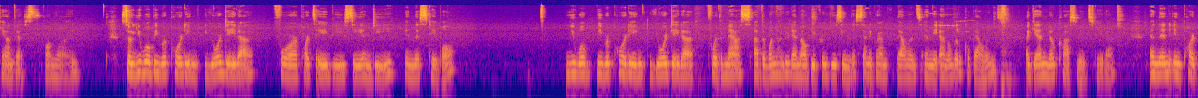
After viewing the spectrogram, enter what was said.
Canvas online. So you will be reporting your data for parts A, B, C, and D in this table. You will be reporting your data for the mass of the 100 ml beaker using the centigram balance and the analytical balance. Again, no classmates data. And then in part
